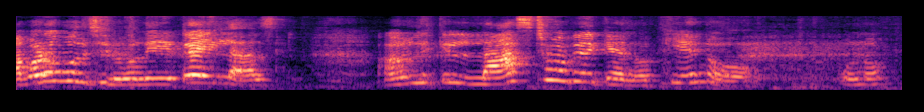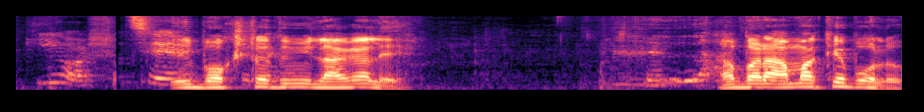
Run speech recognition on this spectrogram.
আবারও বলছিল বলে এটাই লাস্ট আমি বলি কি লাস্ট হবে কেন? কেন? কোনো কি অসুখ এই বক্সটা তুমি লাগালে? আবার আমাকে বলো।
